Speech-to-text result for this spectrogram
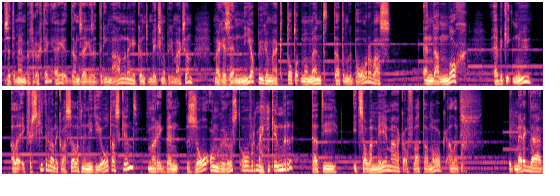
zit mijn bevruchting. Hè. Dan zeggen ze drie maanden en je kunt een beetje op je gemak zijn. Maar je bent niet op je gemak tot het moment dat hem geboren was. En dan nog heb ik nu Allee, ik verschiet ervan. Ik was zelf een idioot als kind. Maar ik ben zo ongerust over mijn kinderen dat die iets zouden meemaken of wat dan ook. Allee. Ik merk dat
